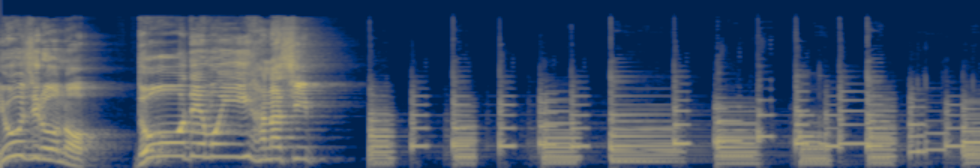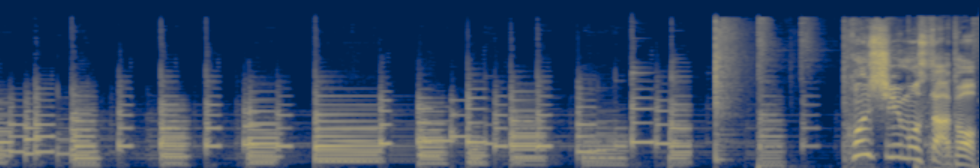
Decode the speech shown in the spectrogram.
陽次郎のどうでもいい話。今週もスタート。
